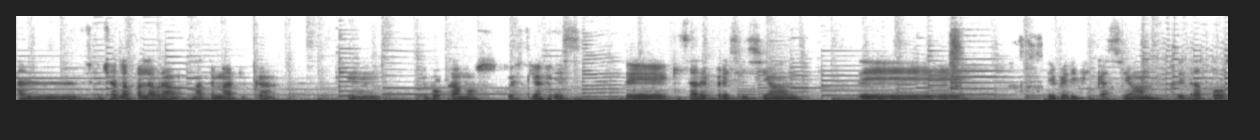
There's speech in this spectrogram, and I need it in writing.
al escuchar la palabra matemática, evocamos cuestiones de quizá de precisión, de, verificación de datos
